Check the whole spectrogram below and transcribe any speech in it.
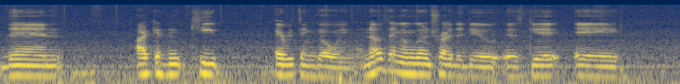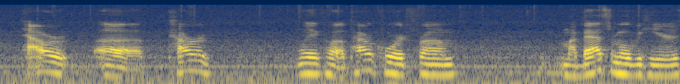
then I can keep everything going. Another thing I'm going to try to do is get a power uh, power what do you call it, a power cord from my bathroom over here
